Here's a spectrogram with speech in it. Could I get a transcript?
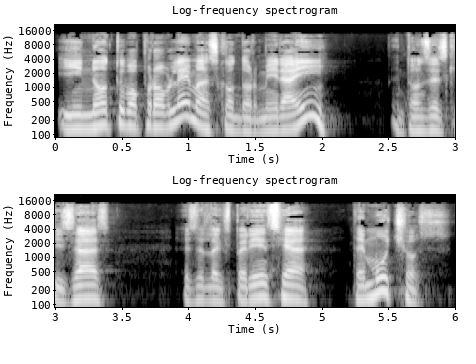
y no tuvo problemas con dormir ahí. Entonces quizás esa es la experiencia de muchos.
